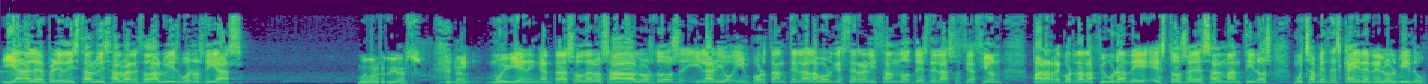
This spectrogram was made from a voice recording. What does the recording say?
Y al periodista Luis Álvarez. Hola Luis, buenos días. Muy buenos días. ¿Qué tal? Eh, muy bien, encantado de saludaros a los dos. Hilario, importante la labor que esté realizando desde la asociación para recordar la figura de estos eh, salmantinos, muchas veces caída en el olvido.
